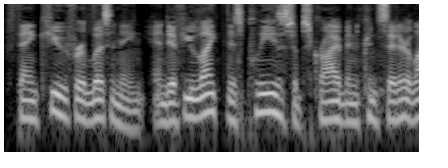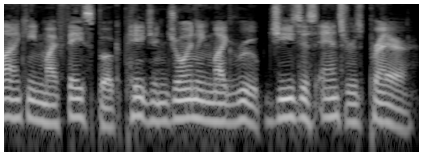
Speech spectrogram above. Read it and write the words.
Thank you for listening and if you liked this please subscribe and consider liking my Facebook page and joining my group Jesus Answers Prayer.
